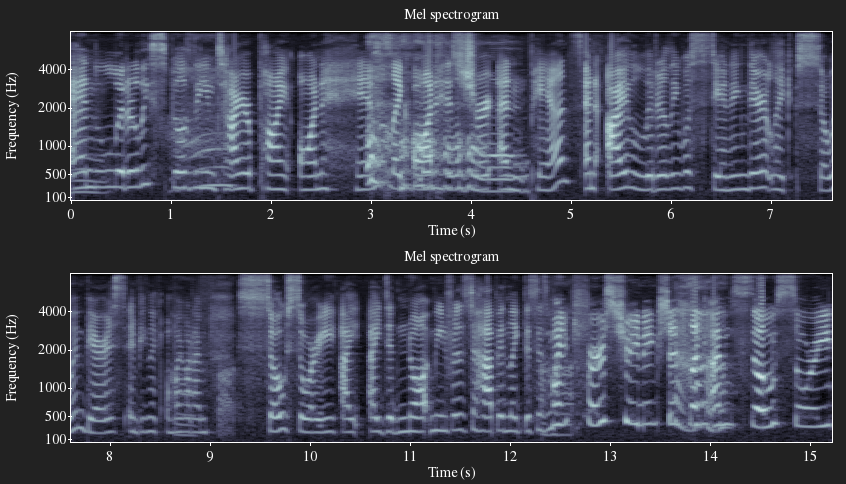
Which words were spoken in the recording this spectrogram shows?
and Oh. literally spills the entire pint on him, like on his shirt and pants. And I literally was standing there like so embarrassed and being like, "Oh my god, Oh, I'm fuck. so sorry. I I did not mean for this to happen. Like this is my Uh-huh. first training shift. Like I'm so so sorry.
